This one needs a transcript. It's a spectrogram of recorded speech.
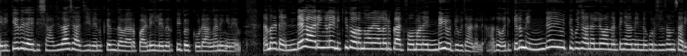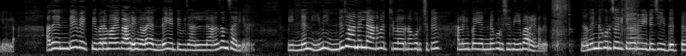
എനിക്കെതിരായിട്ട് ഷാജിദ ഷാജി നിനക്ക് എന്താ വേറെ പണിയില്ലേ നിർത്തിപ്പോയിക്കൂടെ അങ്ങനെ ഇങ്ങനെ. ഞാൻ പറയട്ടെ എന്റെ കാര്യങ്ങൾ എനിക്ക് തുറന്നു പറയാനുള്ള ഒരു പ്ലാറ്റ്ഫോമാണ് എന്റെ യൂട്യൂബ് ചാനൽ അത് ഒരിക്കലും നിന്റെ യൂട്യൂബ് ചാനലിൽ വന്നിട്ട് ഞാൻ നിന്നെ കുറിച്ച് സംസാരിക്കുന്നില്ല. അത് എന്റെ വ്യക്തിപരമായ കാര്യങ്ങൾ എന്റെ യൂട്യൂബ് ചാനലിലാണ് സംസാരിക്കുന്നത്. പിന്നെ നീ നിന്റെ ചാനലിലാണ് മറ്റുള്ളവരെ കുറിച്ചിട്ട് അല്ലെങ്കിൽ ഇപ്പൊ എന്നെ കുറിച്ച് നീ പറയണത്. ഞാൻ നിന്നെ കുറിച്ച് ഒരിക്കലും ഒരു വീഡിയോ ചെയ്തിട്ട്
